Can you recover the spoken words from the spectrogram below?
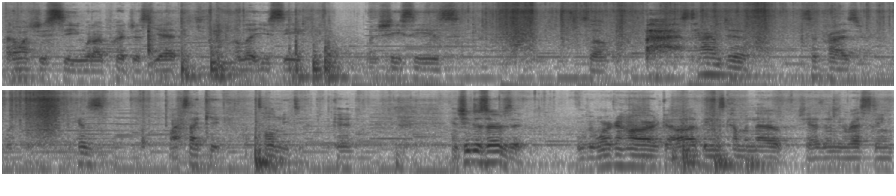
I don't want you to see what I put just yet. I'll let you see when she sees. So it's time to surprise her with this because my psychic told me to, okay? And she deserves it. We've been working hard, got a lot of things coming out. She hasn't been resting.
